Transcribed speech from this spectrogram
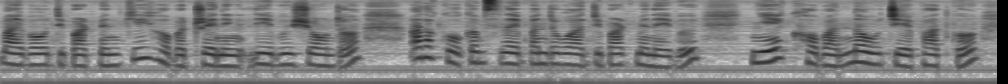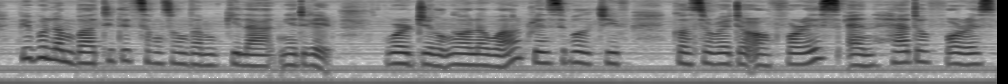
maibo department ki hoba training lebu shongdo adako kamsle pandowa department ebu nye khoba nau je phat ko pibulamba titit sangsangdam kila ngedge Virgil Ngolawa, Principal Chief Conservator of Forests and Head of Forest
